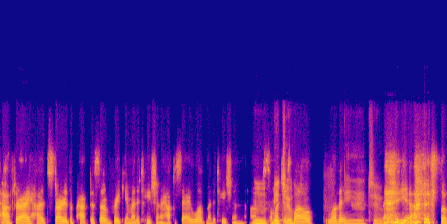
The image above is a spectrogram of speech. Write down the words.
After I had started the practice of Reiki and meditation, I have to say I love meditation um, mm, so much too. as well. Love it. Me too. yeah. so,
